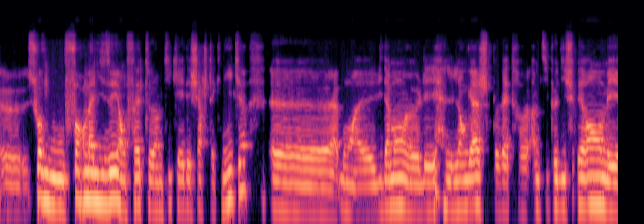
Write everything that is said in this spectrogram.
euh, soit vous formalisez en fait un petit cahier des charges techniques. Euh, bon, évidemment, les, langages peuvent être un petit peu différents, mais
